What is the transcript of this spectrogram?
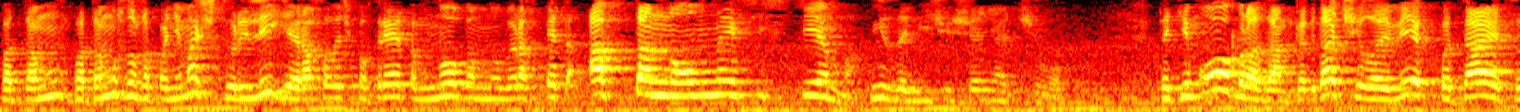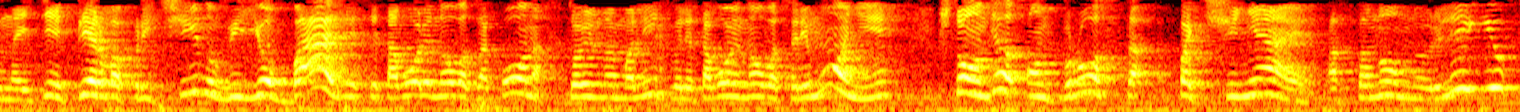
Потому, потому что нужно понимать, что религия, Раф Салыч повторяет это много-много раз, это автономная система, не зависящая ни от чего. Таким образом, когда человек пытается найти первопричину в ее базисе того или иного закона, той или иной молитвы или того или иного церемонии, что он делает? Он просто подчиняет автономную религию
